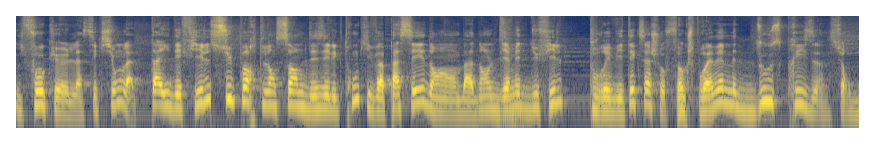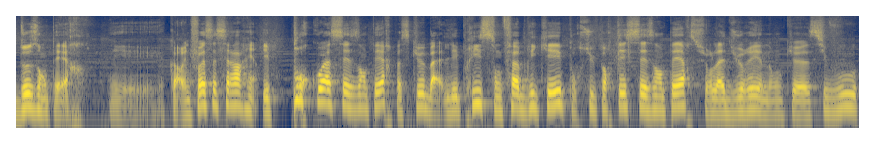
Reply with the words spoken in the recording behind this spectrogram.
il faut que la section, la taille des fils, supporte l'ensemble des électrons qui va passer dans, bah, dans le diamètre du fil pour éviter que ça chauffe. Donc je pourrais même mettre 12 prises sur 2 ampères. Et encore une fois, ça sert à rien. Et pourquoi 16 ampères? Parce que bah, les prises sont fabriquées pour supporter 16 ampères sur la durée. Donc euh, si vous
